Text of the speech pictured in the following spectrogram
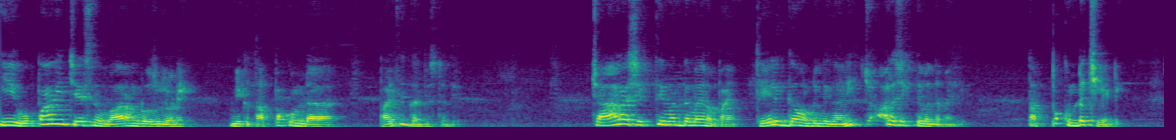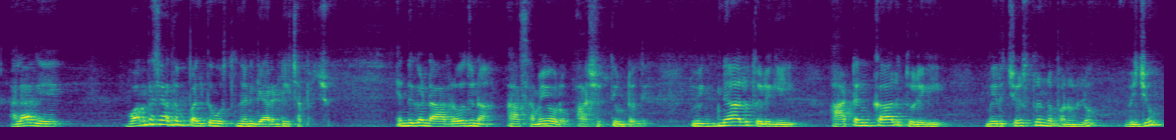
ఈ ఉపాయం చేసిన వారం రోజుల్లోనే మీకు తప్పకుండా ఫలితం కనిపిస్తుంది. చాలా శక్తివంతమైన ఉపాయం. తేలిగ్గా ఉంటుంది కానీ చాలా శక్తివంతమైనది. తప్పకుండా చేయండి. అలాగే వంద శాతం ఫలితం వస్తుందని గ్యారంటీ చెప్పచ్చు. ఎందుకంటే ఆ రోజున ఆ సమయంలో ఆ శక్తి ఉంటుంది. విఘ్నాలు తొలగి ఆటంకాలు తొలగి మీరు చేస్తున్న పనుల్లో విజయం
